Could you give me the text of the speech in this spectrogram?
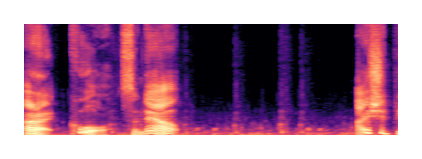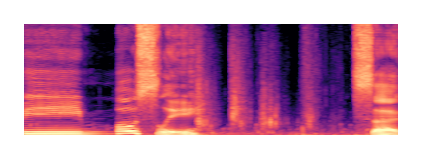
All right, cool. So now I should be mostly let's uh,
